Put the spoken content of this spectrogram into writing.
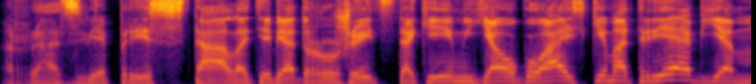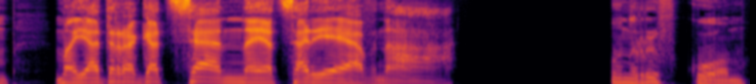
«Разве пристало тебе дружить с таким яугуайским отребьем, моя драгоценная царевна?» Он рывком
